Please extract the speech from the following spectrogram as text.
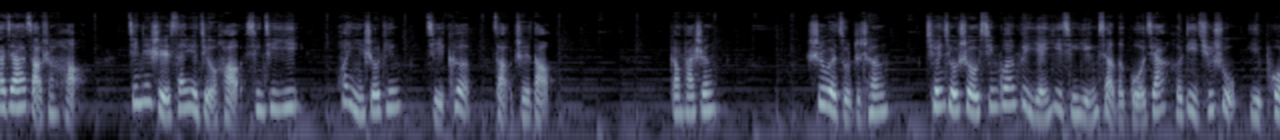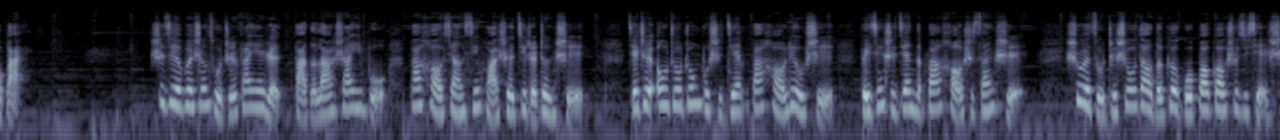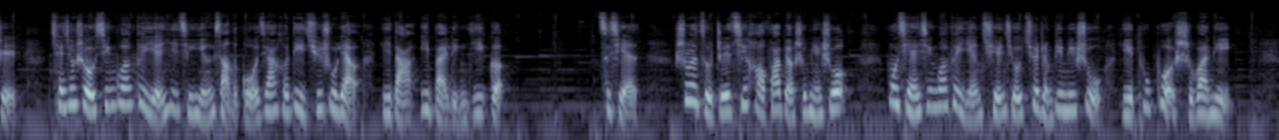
大家早上好，今天是三月九号，星期一，欢迎收听极客早知道。刚发生，世卫组织称，全球受新冠肺炎疫情影响的国家和地区数已破百。世界卫生组织发言人法德拉沙伊卜八号向新华社记者证实，截至欧洲中部时间八号六时，北京时间的八号十三时。世卫组织收到的各国报告数据显示，全球受新冠肺炎疫情影响的国家和地区数量已达一百零一个。此前，世卫组织七号发表声明说，目前新冠肺炎全球确诊病例数已突破十万例，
